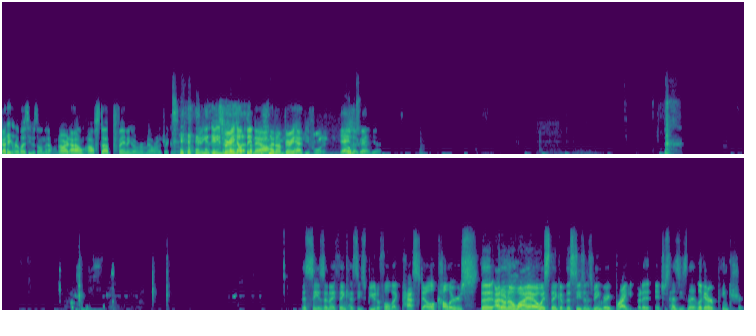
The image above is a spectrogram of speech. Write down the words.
I didn't realize he was on that one. All right, I'll I'll stop fanning over Mel Rodriguez. and, he, and he's very healthy now, and I'm very happy for it. Yeah, oh my great. god yeah This season, I think, has these beautiful like pastel colors. That I don't know why I always think of this season as being very bright, but it, it just has these. Nice, look at her pink shirt.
